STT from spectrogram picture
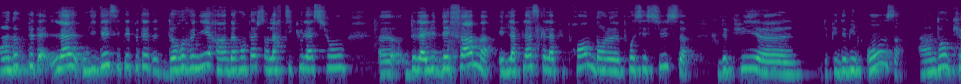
Hein, donc là, l'idée c'était peut-être de revenir hein, davantage sur l'articulation euh, de la lutte des femmes et de la place qu'elle a pu prendre dans le processus depuis, euh, depuis 2011. Hein. donc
